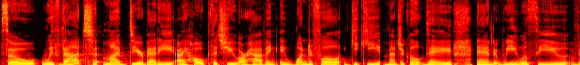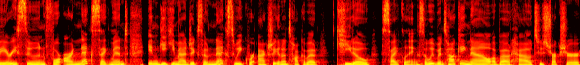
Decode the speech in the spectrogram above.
So, with that, my dear Betty, I hope that you are having a wonderful, geeky, magical day, and we will see you very soon for our next segment in Geeky Magic. So next week, we're actually going to talk about keto cycling. So we've been talking now about how to structure,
